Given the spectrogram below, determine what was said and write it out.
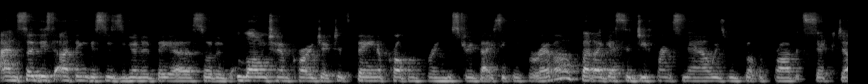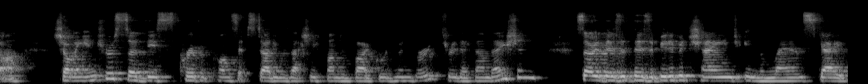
And so this, I think this is going to be a sort of long-term project. It's been a problem for industry basically forever. But I guess the difference now is we've got the private sector showing interest. So this proof of concept study was actually funded by Goodman Group through their foundation. So there's a, there's a bit of a change in the landscape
